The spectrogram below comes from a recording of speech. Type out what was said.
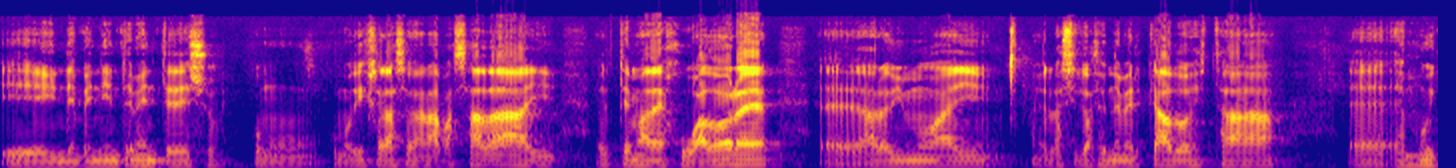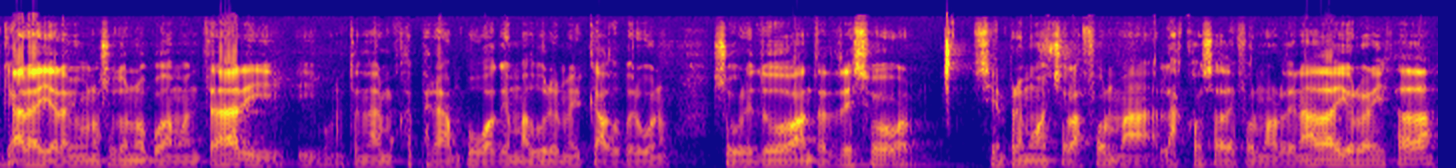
eh, independientemente de eso, como, como, dije la semana pasada, hay el tema de jugadores, eh, ahora mismo hay eh, la situación de mercado está es muy cara y ahora mismo nosotros no podemos entrar y, bueno, tendremos que esperar un poco a que madure el mercado, pero bueno, sobre todo antes de eso siempre hemos hecho la forma, las cosas de forma ordenada y organizada,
